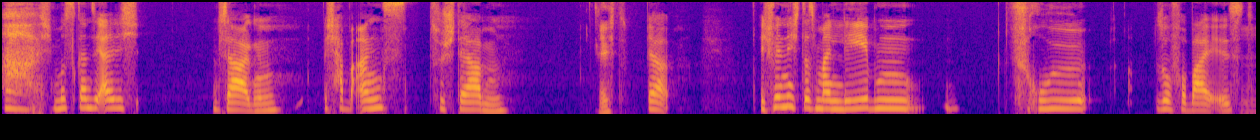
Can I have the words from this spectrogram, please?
Ah, ich muss ganz ehrlich sagen, ich habe Angst zu sterben. Echt? Ja. Ich will nicht, dass mein Leben früh so vorbei ist.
